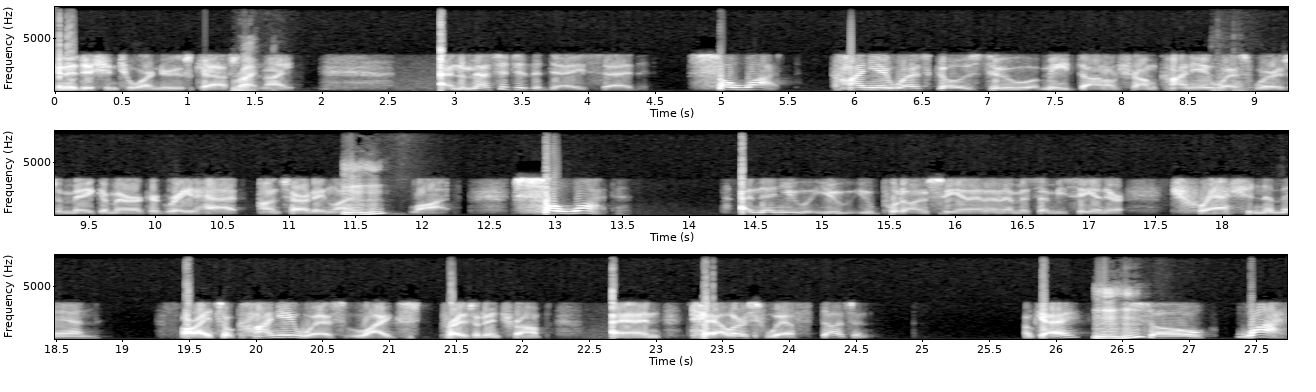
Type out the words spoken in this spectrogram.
in addition to our newscast right. at night. And the message of the day said, "So what? Kanye West goes to meet Donald Trump. Kanye West wears a "Make America Great" hat on Saturday Night mm-hmm. Live. So what? And then you you you put on CNN and MSNBC, and they're trashing the man. All right, so Kanye West likes President Trump, and Taylor Swift doesn't. Okay? Mm-hmm. So what?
